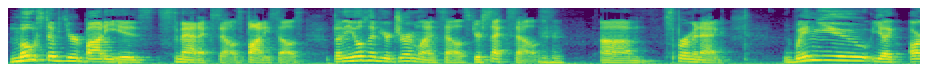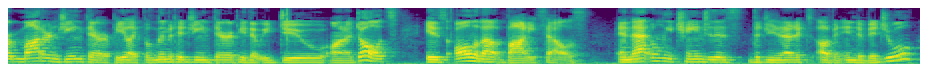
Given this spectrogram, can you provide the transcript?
most of your body is somatic cells, body cells. But then you also have your germline cells, your sex cells, um, sperm and egg. When you, you like our modern gene therapy, like the limited gene therapy that we do on adults, is all about body cells, and that only changes the genetics of an individual.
